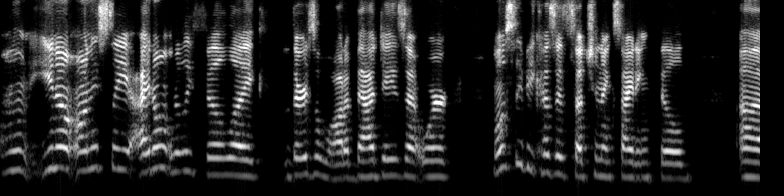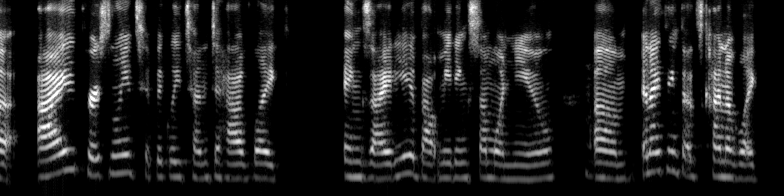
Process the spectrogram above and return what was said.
um you know honestly i don't really feel like there's a lot of bad days at work mostly because it's such an exciting field. Uh, I personally typically tend to have like anxiety about meeting someone new. Mm-hmm. Um, and I think that's kind of like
